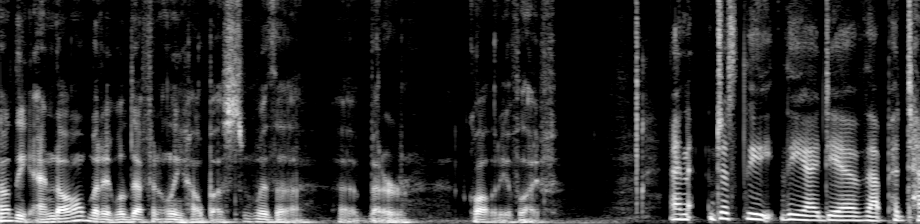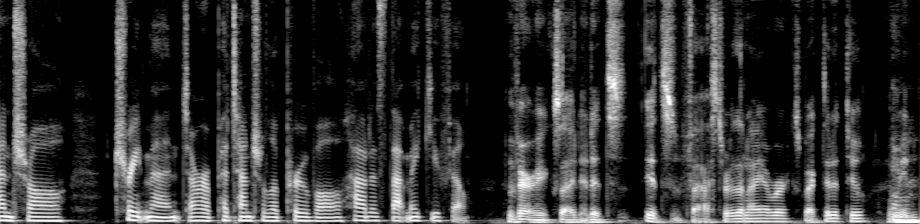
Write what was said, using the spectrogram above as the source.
not the end all, but it will definitely help us with a, a better quality of life. And just the the idea of that potential treatment or a potential approval, how does that make you feel? very excited. It's it's faster than I ever expected it to. I mean,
